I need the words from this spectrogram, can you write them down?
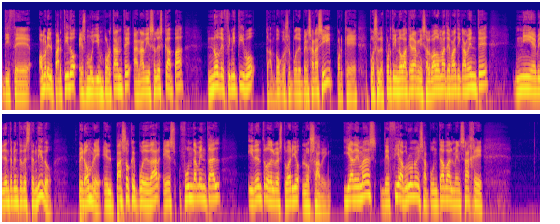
dice, hombre, el partido es muy importante, a nadie se le escapa, no definitivo, tampoco se puede pensar así, porque pues el Sporting no va a quedar ni salvado matemáticamente, ni evidentemente descendido. Pero hombre, el paso que puede dar es fundamental y dentro del vestuario lo saben. Y además decía Bruno y se apuntaba al mensaje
